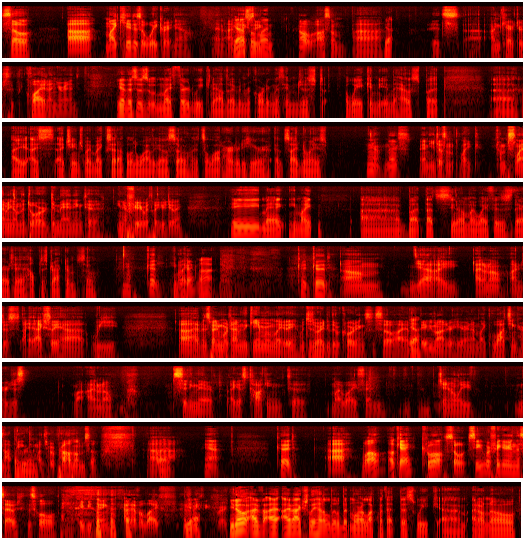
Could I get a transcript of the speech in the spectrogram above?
So, uh, my kid is awake right now, and I'm Yeah, so mine. Oh, awesome. Uh, Yeah. it's uh, uncharacteristically quiet on your end. Yeah, this is my third week now that I've been recording with him just awake and in the house, but uh, i i changed my mic setup a little while ago, so it's a lot harder to hear outside noise. Yeah, nice. And he doesn't like come slamming on the door, demanding to interfere with what you're doing. He may, he might, uh, but that's, you know, my wife is there to help distract him, so Oh, good. he okay. might not. Good, good. Um, yeah, I I don't know. I'm just I actually uh we uh have been spending more time in the game room lately, which is where I do the recordings. So I have Yeah. a baby monitor here, and I'm like watching her just I don't know, sitting there, I guess talking to my wife and generally not The being too much of a problem. So, uh, Right. yeah, good. Uh, well, okay, cool. So, see, we're figuring this out. This whole baby thing, how to have a life, how to Yeah. make things work. You know, I've I, I've actually had a little bit more luck with it this week. Um, I don't know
